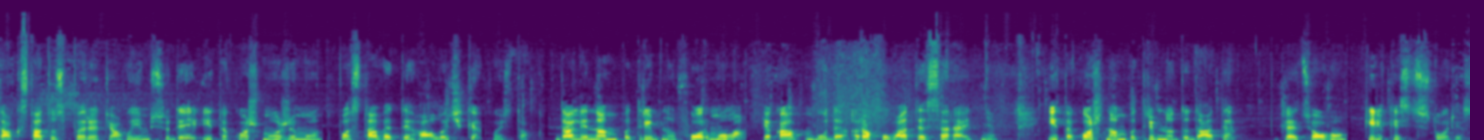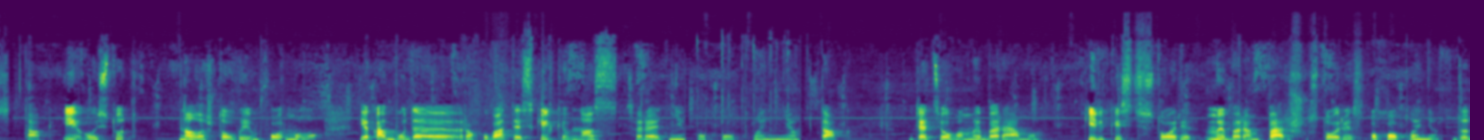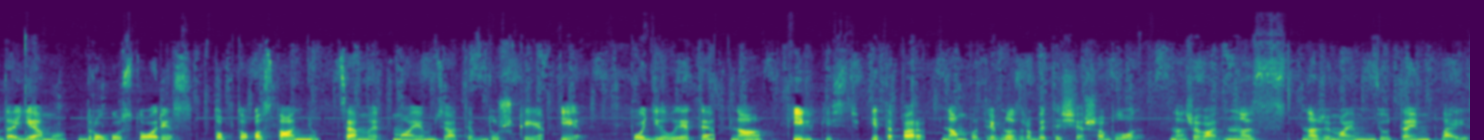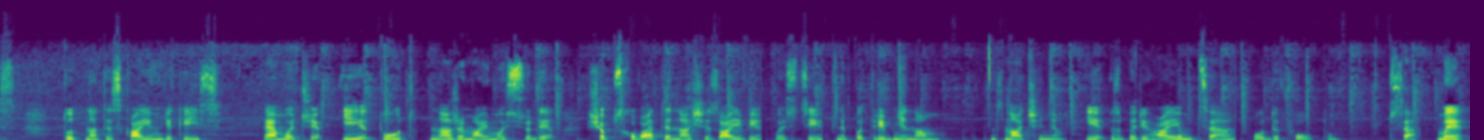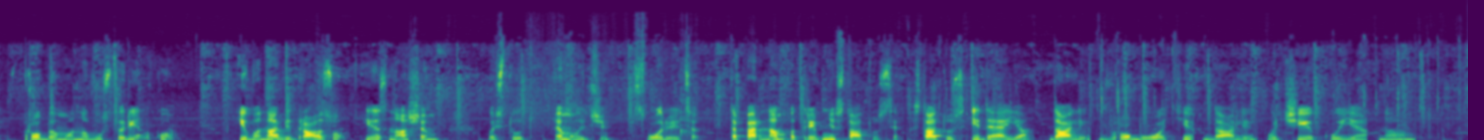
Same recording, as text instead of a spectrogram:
Так, статус перетягуємо сюди і також можемо поставити галочки. Ось так. Далі нам потрібна формула, яка буде рахувати середнє. І також нам потрібно додати для цього кількість сторіс. Так, і ось тут налаштовуємо формулу, яка буде рахувати, скільки в нас середнє охоплення. Так, для цього ми беремо кількість сторіс. Ми беремо першу сторіс охоплення, додаємо другу сторіс, тобто останню. Це ми маємо взяти в дужки і поділити на кількість. І тепер нам потрібно зробити ще шаблон. Нажимаємо New Time Place. Тут натискаємо якийсь емоджі, і тут нажимаємо сюди, щоб сховати наші зайві ось ці непотрібні нам значення і зберігаємо це по дефолту. Все. Ми робимо нову сторінку, і вона відразу із нашим ось тут емоджі створюється. Тепер нам потрібні статуси. Статус ідея, далі в роботі, далі очікує на.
